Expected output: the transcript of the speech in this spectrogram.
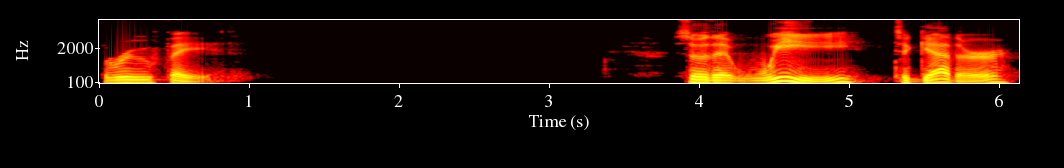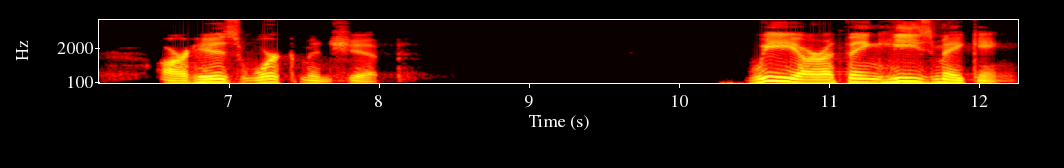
through faith, so that we together are His workmanship. We are a thing He's making.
